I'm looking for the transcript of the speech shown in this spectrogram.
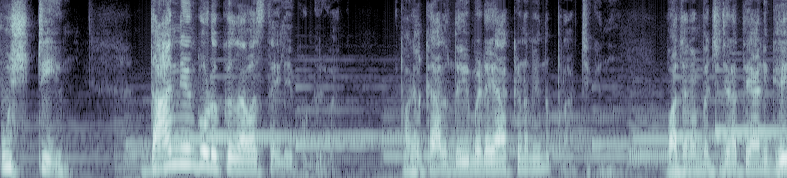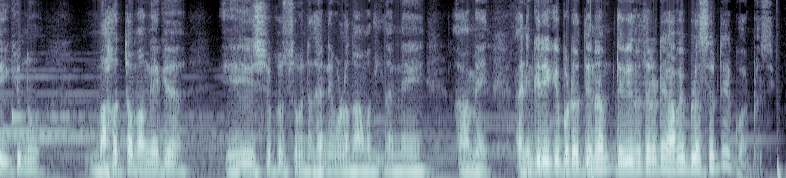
പുഷ്ടിയും ധാന്യം കൊടുക്കുന്ന അവസ്ഥയിലേക്ക് കൊണ്ടുവരുവാൻ പകൽക്കാലം ദൈവം ഇടയാക്കണമെന്ന് പ്രാർത്ഥിക്കുന്നു. വചനം വെച്ച് ജനത്തെ അനുഗ്രഹിക്കുന്നു. മഹത്വം അങ്ങക്ക് യേശു ക്രിസ്തുവിന്റെ ധന്യമുള്ള നാമത്തിൽ തന്നെ ആമേൻ. അനുഗ്രഹിക്കപ്പെട്ട ദിനം ദൈവത്തിന്റെ blessed day God bless you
